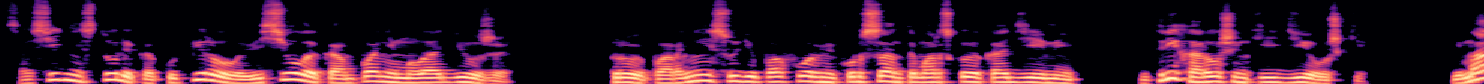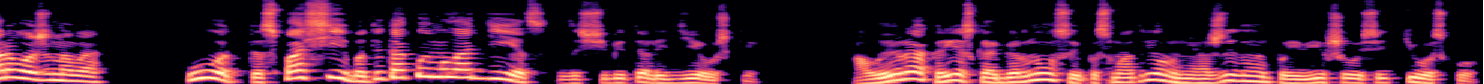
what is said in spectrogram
Соседний столик оккупировала веселая компания молодежи. Трое парней, судя по форме курсанты морской академии, и три хорошенькие девушки. И мороженого. «Отто, спасибо, ты такой молодец!» – защебетали девушки. А Лайрак резко обернулся и посмотрел на неожиданно появившегося тезку.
